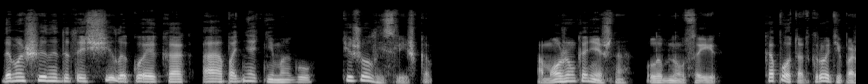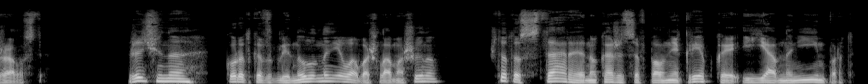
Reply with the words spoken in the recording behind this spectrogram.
До машины дотащила кое-как, а поднять не могу. Тяжелый слишком. — А можем, конечно, — улыбнулся Ид. — Капот откройте, пожалуйста. Женщина коротко взглянула на него, обошла машину. Что-то старое, но, кажется, вполне крепкое и явно не импорт.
